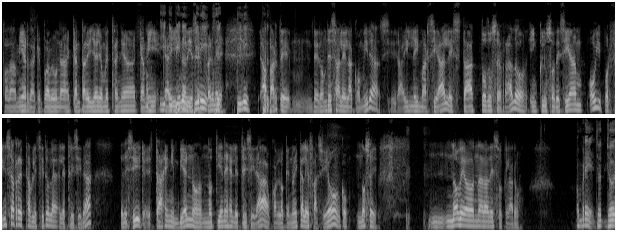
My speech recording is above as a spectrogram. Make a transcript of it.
toda mierda que puede haber una alcantarilla, yo me extraña que a mí, que ahí nadie se enferme. Aparte, ¿de dónde sale la comida? Si hay ley marcial, está todo cerrado. Incluso decían, hoy por fin se ha restablecido la electricidad. Es decir, estás en invierno, no tienes electricidad, con lo que no hay calefacción, no sé. No veo nada de eso claro. Hombre, yo, yo,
